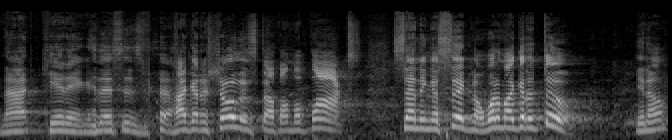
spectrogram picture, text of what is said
not kidding. This is, I got to show this stuff I'm a box, sending a signal. What am I going to do? You know?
